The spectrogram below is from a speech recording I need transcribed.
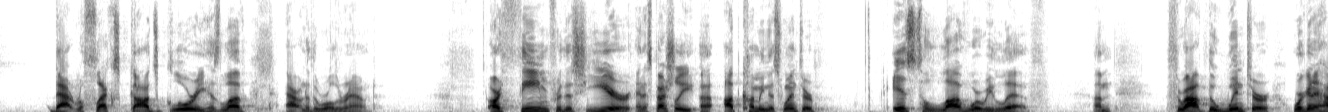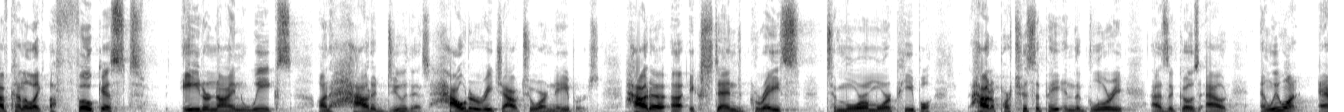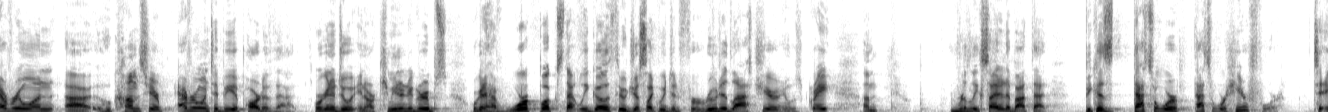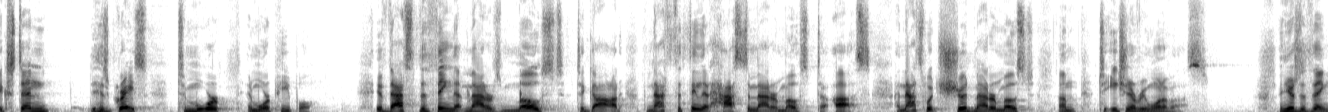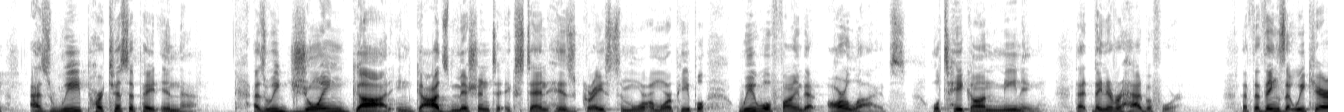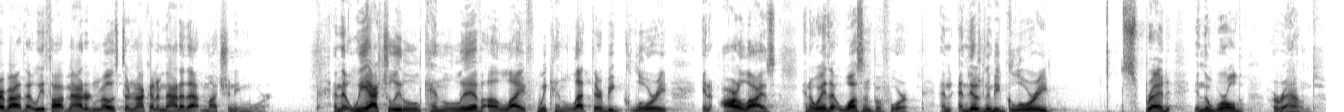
That reflects God's glory, his love, out into the world around. Our theme for this year, and especially uh, upcoming this winter, is to love where we live. Um, throughout the winter, we're going to have kind of like a focused eight or nine weeks on how to do this, how to reach out to our neighbors, how to uh, extend grace to more and more people, how to participate in the glory as it goes out. And we want everyone uh, who comes here, everyone to be a part of that. We're going to do it in our community groups. We're going to have workbooks that we go through, just like we did for Rooted last year, and it was great. Um, really excited about that because that's what we're that's what we're here for to extend His grace to more and more people. If that's the thing that matters most to God, then that's the thing that has to matter most to us. And that's what should matter most um, to each and every one of us. And here's the thing as we participate in that, as we join God in God's mission to extend His grace to more and more people, we will find that our lives will take on meaning that they never had before. That the things that we care about, that we thought mattered most, they're not going to matter that much anymore and that we actually can live a life. We can let there be glory in our lives in a way that wasn't before. And, and there's going to be glory spread in the world around.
